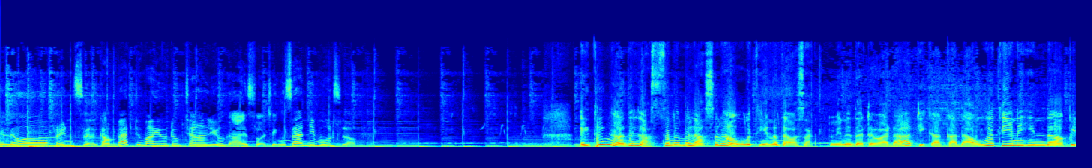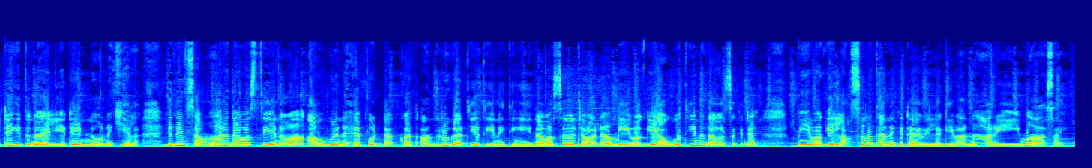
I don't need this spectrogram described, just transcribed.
ඉති hello friends welcome back to my YouTube channel you guys watching Sandy Moods vlog ඉතිං අද ලස්සනම ලස්සන අව්ව තියෙන දවසක්. වෙනදට වඩා ටිකක් අද අව්ව තියෙන හින්දා අපිට හිතුනා එලියට එන්න ඕන කියලා. ඉතින් සමහර දවස් තියෙනවා අව්ව නැහැ පොඩ්ඩක්වත් අඳුරු ගතිය තියෙන. ඉතින් ඒ දවස්වලට වඩා මේ වගේ අව්ව තියෙන දවසකට මේ වගේ ලස්සන තැනකට ඇවිල්ලා ගෙවන්න හරීම ආසයි.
